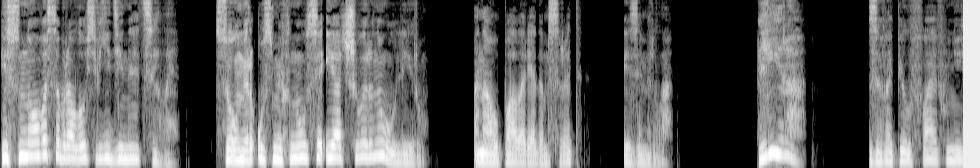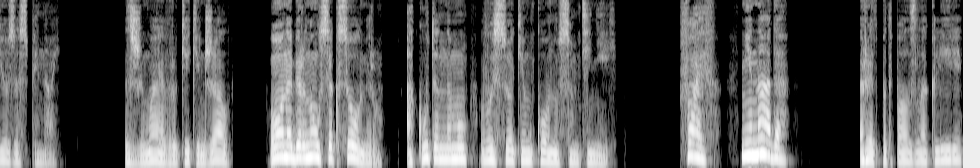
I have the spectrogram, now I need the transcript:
и снова собралось в единое целое. Солмер усмехнулся и отшвырнул Лиру. Она упала рядом с Ред и замерла. «Лира!» — завопил Файв у нее за спиной. Сжимая в руке кинжал, он обернулся к Солмеру, окутанному высоким конусом теней. «Файв, не надо!» Ред подползла к Лире,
